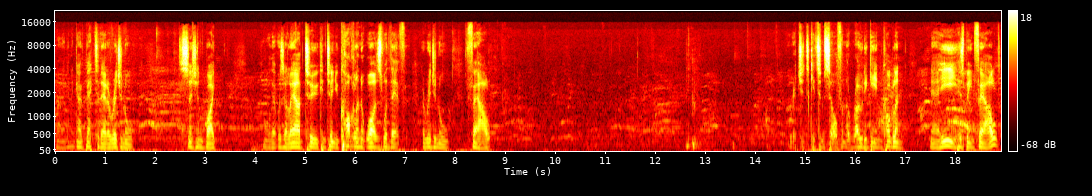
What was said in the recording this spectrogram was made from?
They're going to go back to that original decision by, well, that was allowed to continue. Coughlan it was with that original foul. Richards gets himself in the road again. Coughlan, now he has been fouled.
